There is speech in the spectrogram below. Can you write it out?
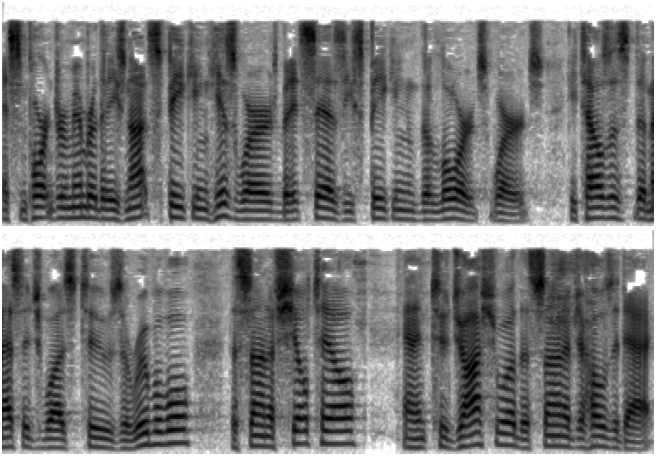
It's important to remember that he's not speaking his words, but it says he's speaking the Lord's words. He tells us the message was to Zerubbabel, the son of Shealtiel, and to Joshua, the son of Jehozadak.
